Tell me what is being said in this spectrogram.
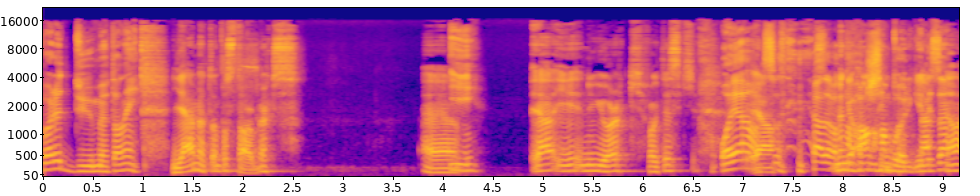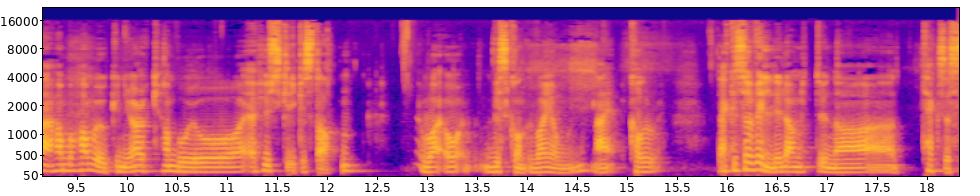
var det du møtte han i? Jeg møtte han på Starbucks. Eh, I ja, i New York, faktisk. Å ja, Ja. Så, ja, det var Men ikke Askimtorget, liksom? Nei, nei, han, han bor jo ikke i New York. Han bor jo Jeg husker ikke staten. Wisconsin, Wyoming? Nei, Colorado. Det er ikke så veldig langt unna Texas.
